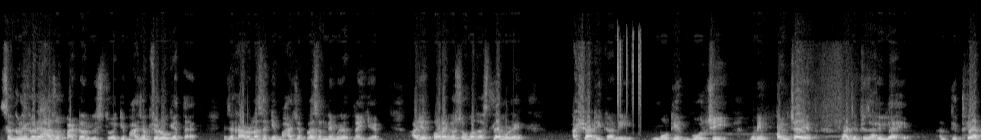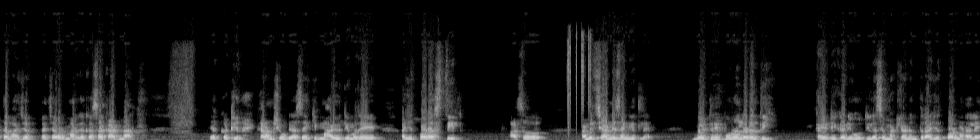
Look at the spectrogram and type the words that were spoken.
सगळीकडे हा जो पॅटर्न दिसतोय की भाजपचे लोक येत आहेत याचं कारण असं की भाजपला संधी मिळत नाहीये. अजित पवारांच्या सोबत असल्यामुळे अशा ठिकाणी मोठी गोची मोठी पंचायत भाजपची झालेली आहे. आणि तिथे आता भाजप त्याच्यावर मार्ग कसा काढणार हे कठीण आहे. कारण शेवटी असं आहे की महायुतीमध्ये अजित पवार असतील असं अमित शहानी सांगितलंय. मैत्रीपूर्ण लढती काही ठिकाणी होतील असे म्हटल्यानंतर अजित पवार म्हणाले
